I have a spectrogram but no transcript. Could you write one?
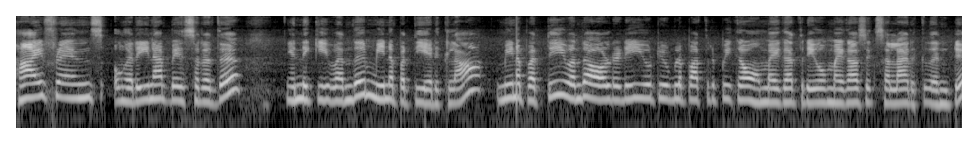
ஹாய் ஃப்ரெண்ட்ஸ் உங்கள் ரீனா பேசுகிறது இன்றைக்கி வந்து மீனை பற்றி எடுக்கலாம். மீனை பற்றி வந்து ஆல்ரெடி யூடியூப்பில் பார்த்துருப்பீங்க. ஒமேகா த்ரீ ஒமேகா சிக்ஸ் எல்லாம் இருக்குதுன்ட்டு.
